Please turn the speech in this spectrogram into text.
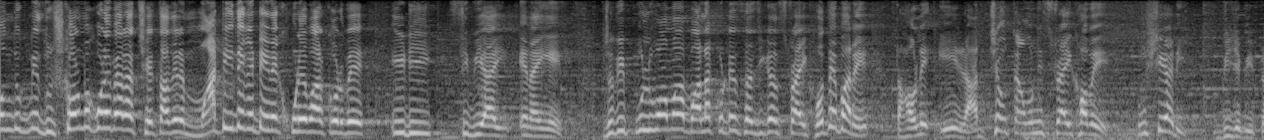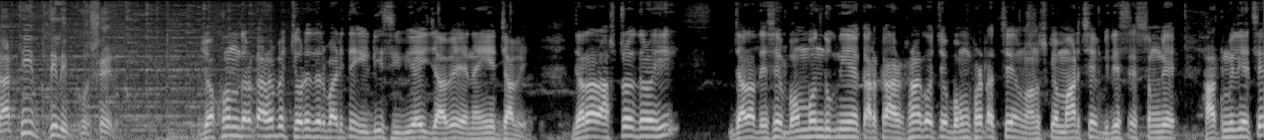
বন্দুক নিয়ে দুষ্কর্ম করে বেড়াচ্ছে তাদের মাটি থেকে টেনে খুঁড়ে বার করবে ইডি সিবিআই এনআইএ। যদি পুলওয়ামা বালাকোটে সার্জিক্যাল স্ট্রাইক হতে পারে তাহলে এই রাজ্যেও তেমনই স্ট্রাইক হবে। হুঁশিয়ারি বিজেপি প্রার্থী দিলীপ ঘোষের। যখন দরকার হবে চোরেদের বাড়িতে ইডি সিবিআই যাবে এনআইএ যাবে। যারা রাষ্ট্রদ্রোহী, যারা দেশে বম বন্দুক নিয়ে কার, কারখানা করছে, বোম ফাটাচ্ছে, মানুষকে মারছে, বিদেশের সঙ্গে হাত মিলিয়েছে,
